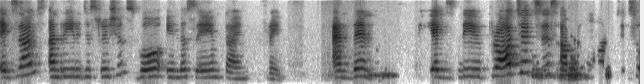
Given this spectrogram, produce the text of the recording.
exams and re-registrations go in the same time frame. And then ex- the projects is up to march. So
